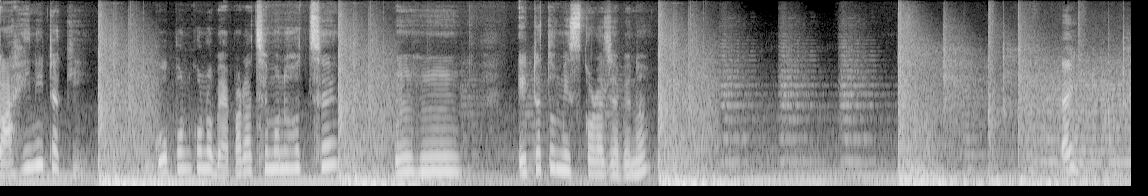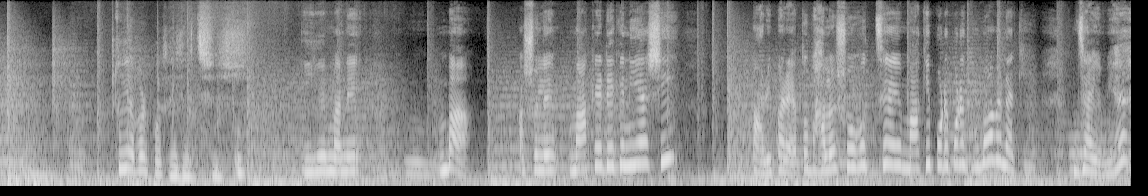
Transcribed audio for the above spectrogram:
কাহিনীটা কি? গোপন কোনো ব্যাপার আছে মনে হচ্ছে? হুম এটা তো মিস করা যাবে না। এই তুই আবার কোথায় যাচ্ছিস? ইয়ে মানে মা আসলে মাকে ডেকে নিয়ে আসি? পারি পার এত ভালো শো হচ্ছে মা কি পড়ে পড়ে ঘুমাবে নাকি? যাই আমি হ্যাঁ?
